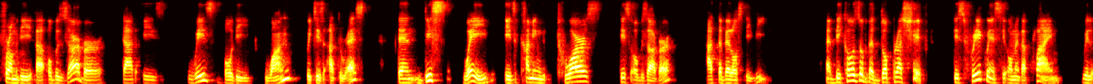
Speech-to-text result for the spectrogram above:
from the uh, observer that is with body one, which is at rest, then this wave is coming towards this observer at the velocity v. And because of the Doppler shift, this frequency omega prime will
